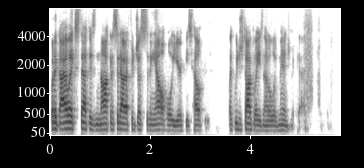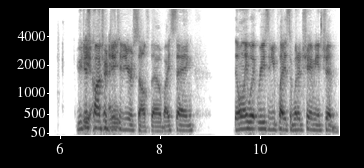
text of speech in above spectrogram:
But a guy like Steph is not going to sit out after just sitting out a whole year if he's healthy. Like we just talked about, he's not a load management guy. You just Yeah, contradicted I yourself though by saying the only reason you play is to win a championship.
